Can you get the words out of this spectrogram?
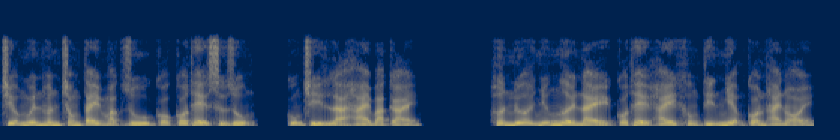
Triệu Nguyên Huân trong tay mặc dù có có thể sử dụng, cũng chỉ là hai ba cái. Hơn nữa những người này có thể hay không tín nhiệm còn hay nói.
